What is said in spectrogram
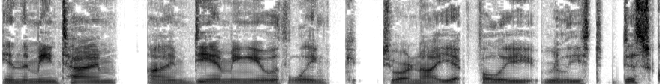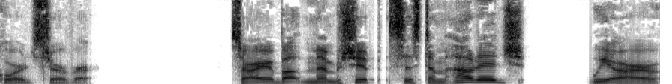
In the meantime, I'm DMing you with a link to our not yet fully released Discord server. Sorry about membership system outage. We are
